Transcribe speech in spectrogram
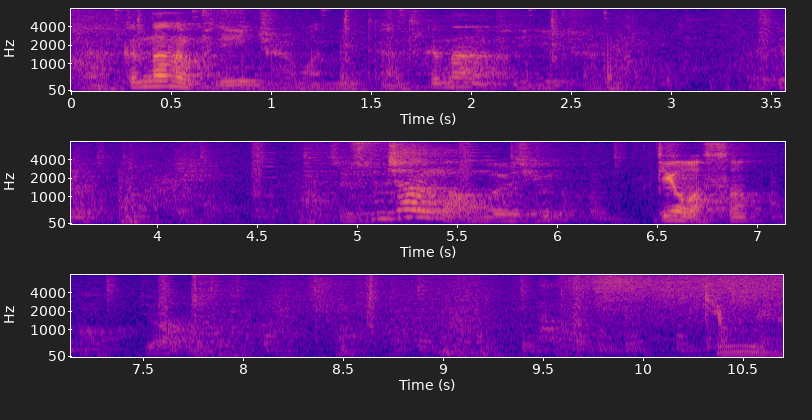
아, 끝나는 분위기인 줄 알고 왔는데 난 끝나는 분위기인 줄 알고 지금 숨 차는 거 안 보여 지금? 뛰어왔어? 어 뛰어 귀엽네요.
